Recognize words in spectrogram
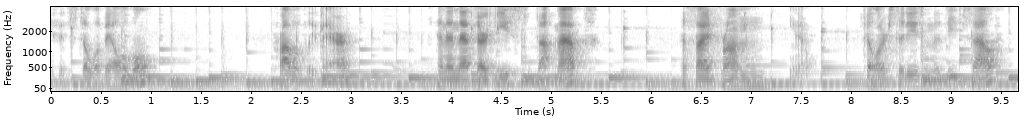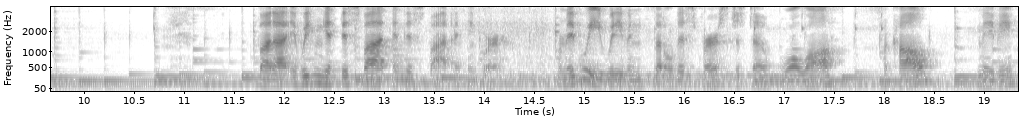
if it's still available. Probably there. And then that's our east dot mapped, aside from, you know, filler cities in the deep south. But uh, if we can get this spot and this spot, I think we're... Or maybe we would even settle this first, just to wall off Pakal, maybe.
